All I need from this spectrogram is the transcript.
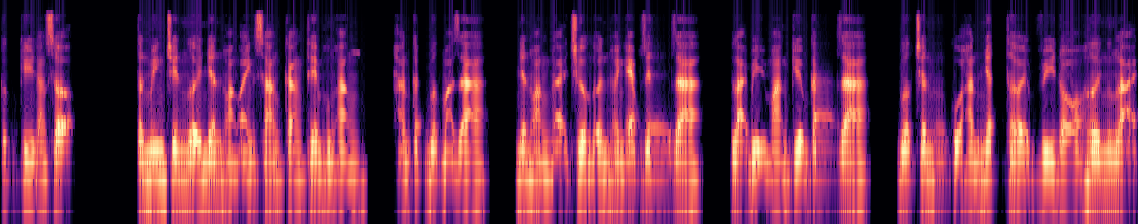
cực kỳ đáng sợ. Tần Minh trên người nhân hoàng ánh sáng càng thêm hung hăng, hắn cất bước mà ra, nhân hoàng đại trưởng ấn hoành ép giết ra, lại bị màn kiếm cắt ra, bước chân của hắn nhất thời vì đó hơi ngưng lại,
